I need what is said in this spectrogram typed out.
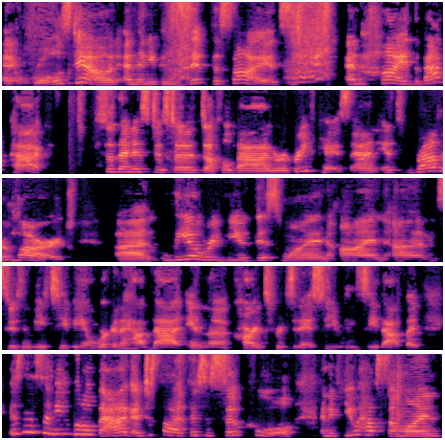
and it rolls down, and then you can zip the sides and hide the backpack so then it's just a duffel bag or a briefcase, and it's rather large. Um, Leo reviewed this one on um, Susan B TV, and we're going to have that in the cards for today so you can see that. But isn't this a neat little bag? I just thought this is so cool. And if you have someone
